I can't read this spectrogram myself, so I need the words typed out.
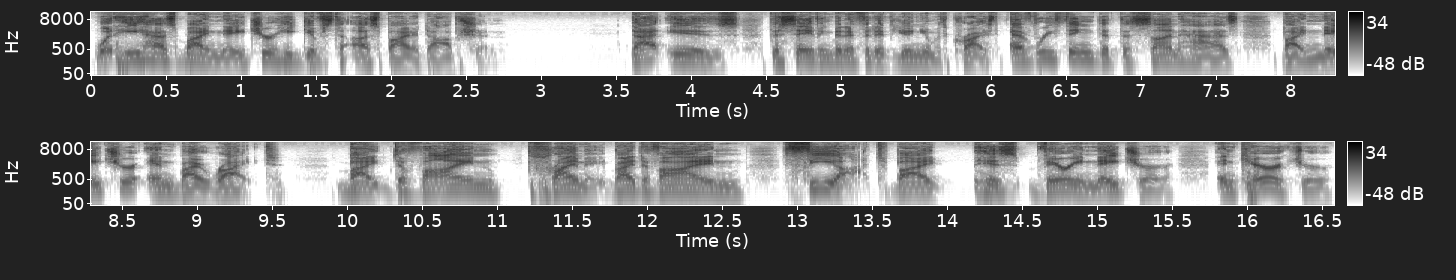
What he has by nature, he gives to us by adoption. That is the saving benefit of union with Christ. Everything that the Son has by nature and by right, by divine primate, by divine fiat, by his very nature and character,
